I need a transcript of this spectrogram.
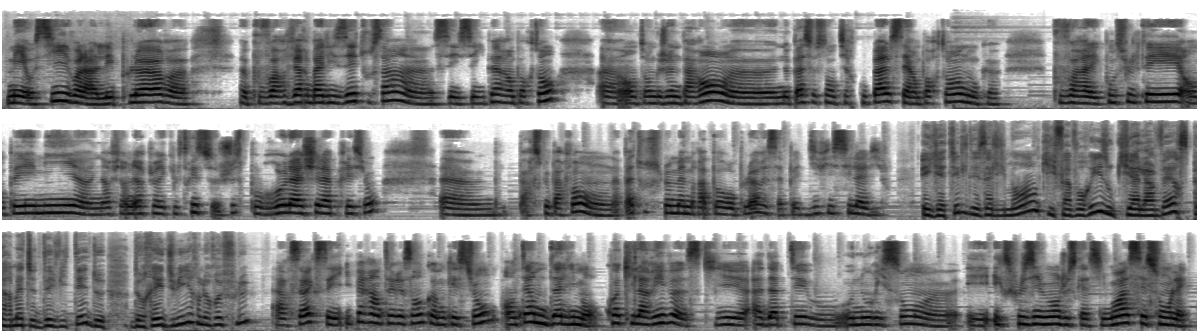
Mais aussi, voilà, les pleurs, euh, pouvoir verbaliser tout ça, c'est hyper important. en tant que jeune parent, ne pas se sentir coupable, c'est important. Donc, pouvoir aller consulter en PMI une infirmière puricultrice juste pour relâcher la pression. Euh, parce que parfois on n'a pas tous le même rapport aux pleurs et ça peut être difficile à vivre. Et y a-t-il des aliments qui favorisent ou qui, à l'inverse, permettent d'éviter de, de réduire le reflux? Alors c'est vrai que c'est hyper intéressant comme question. En termes d'aliments, quoi qu'il arrive, ce qui est adapté aux, nourrissons euh, et exclusivement jusqu'à 6 mois, c'est son lait.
